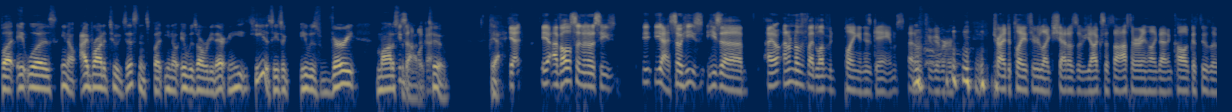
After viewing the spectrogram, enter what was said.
but it was you know I brought it to existence, but you know it was already there. And he he is he's a he was very modest He's about it guy. too. Yeah, Yeah. Yeah. I've also noticed he's yeah. So he's he's a I don't I don't know if I'd love playing in his games. I don't know if you've ever tried to play through like Shadows of Yog-Sothoth or anything like that in Call of Cthulhu,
